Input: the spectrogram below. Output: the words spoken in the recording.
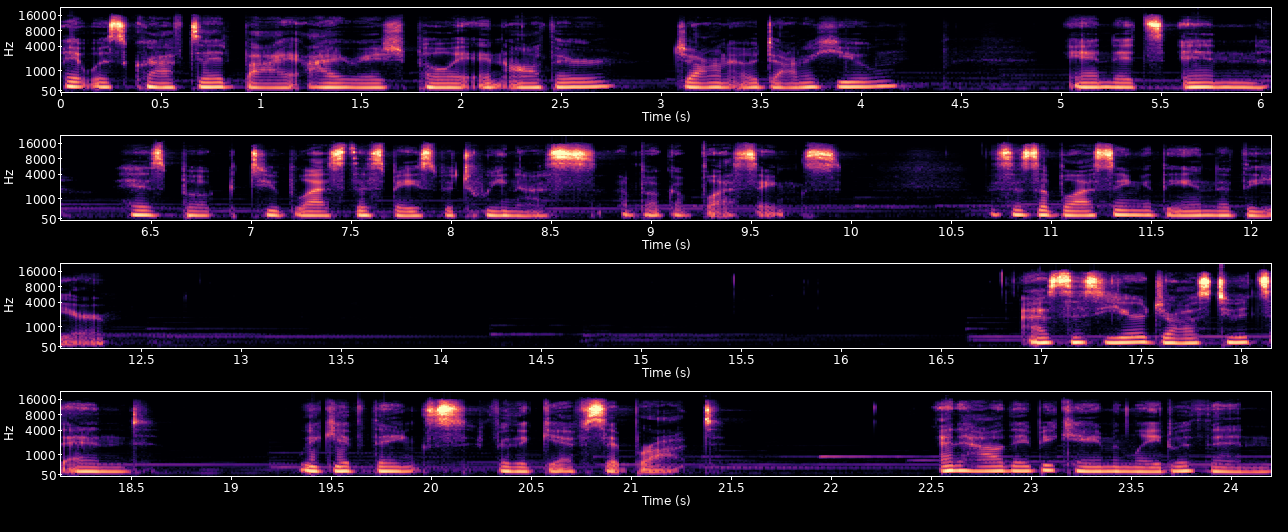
It was crafted by Irish poet and author John O'Donohue, and it's in his book, To Bless the Space Between Us, a book of blessings. This is a blessing at the end of the year. As this year draws to its end, we give thanks for the gifts it brought and how they became and laid within,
